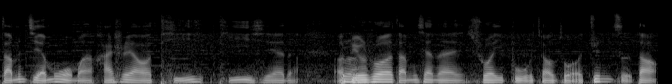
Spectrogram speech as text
咱们节目嘛还是要提提一些的，呃，比如说咱们现在说一部叫做《君子道》。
